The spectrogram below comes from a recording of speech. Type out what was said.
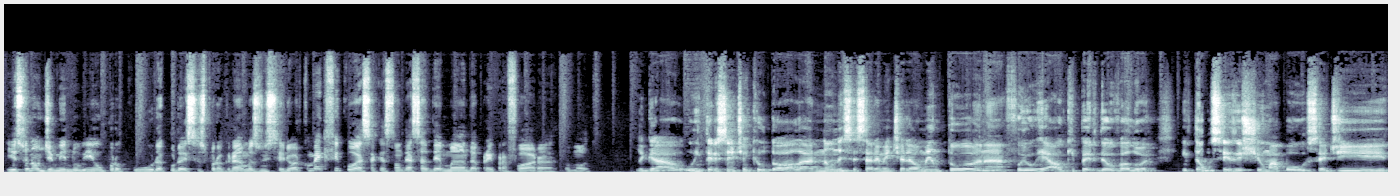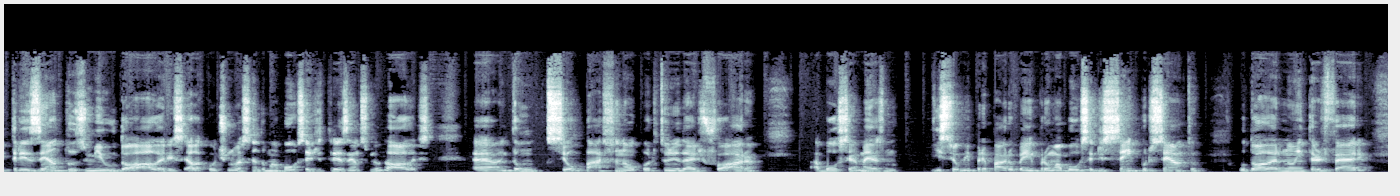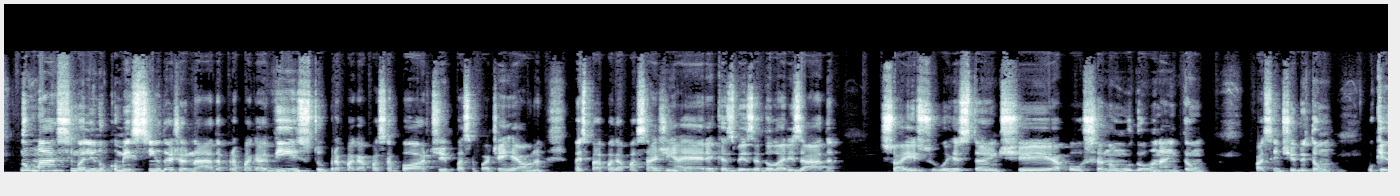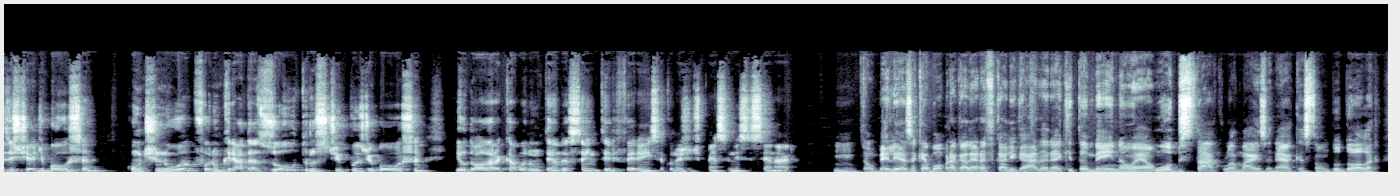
Isso não diminuiu procura por esses programas no exterior? Como é que ficou essa questão dessa demanda para ir para fora, Tomoto? Legal. O interessante é que o dólar não necessariamente ele aumentou, né? Foi o real que perdeu o valor. Então, se existia uma bolsa de 300 mil dólares, ela continua sendo uma bolsa de 300 mil dólares. É, então, se eu passo na oportunidade fora, a bolsa é a mesma. E se eu me preparo bem para uma bolsa de 100%, o dólar não interfere. No máximo ali no comecinho da jornada para pagar visto, para pagar passaporte, passaporte é em real, né? Mas para pagar passagem aérea, que às vezes é dolarizada, só isso. O restante, a bolsa não mudou, né? Então faz sentido. Então, o que existia de bolsa continua, foram criadas outros tipos de bolsa e o dólar acaba não tendo essa interferência quando a gente pensa nesse cenário. Então, beleza, que é bom para a galera ficar ligada, né? Que também não é um obstáculo a mais, né? A questão do dólar.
